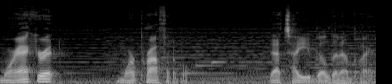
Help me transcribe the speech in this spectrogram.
more accurate, more profitable. That's how you build an empire.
